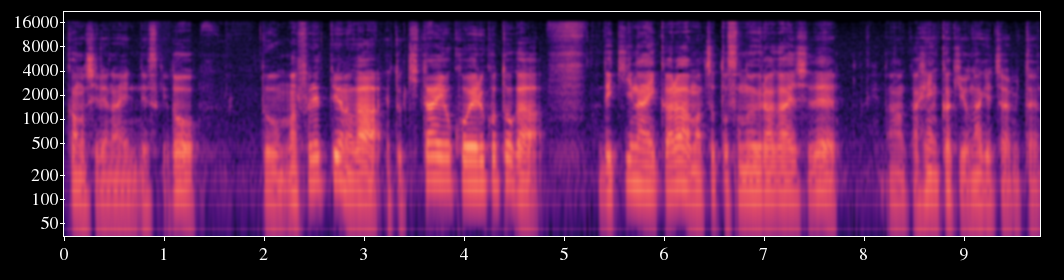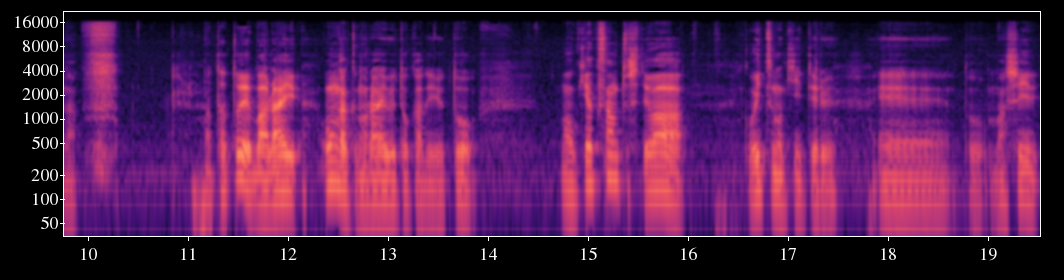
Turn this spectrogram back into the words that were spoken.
かもしれないんですけどと、まあ、それっていうのが、えっと、期待を超えることができないから、まあ、ちょっとその裏返しでなんか変化球を投げちゃうみたいな、まあ、例えばライ音楽のライブとかで言うと、まあ、お客さんとしてはこういつも聴いてる、えーとまあ、C、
